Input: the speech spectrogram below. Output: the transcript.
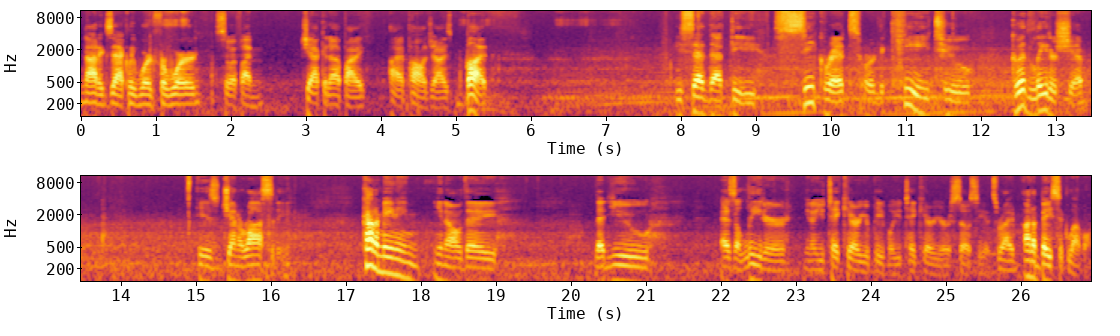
not exactly word for word. So if I'm jack it up, I, I apologize. But he said that the secret or the key to good leadership is generosity. Kind of meaning, you know, they that you as a leader you know, you take care of your people, you take care of your associates, right? On a basic level.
